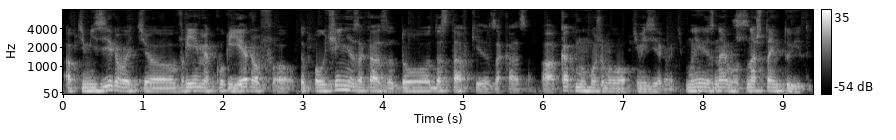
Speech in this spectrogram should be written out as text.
оптимизировать э, время курьеров э, от получения заказа до доставки заказа. А как мы можем его оптимизировать? Мы знаем вот наш time to eat.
